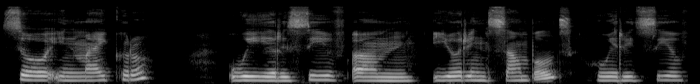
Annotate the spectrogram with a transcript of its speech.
So in micro, we receive um, urine samples, we receive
